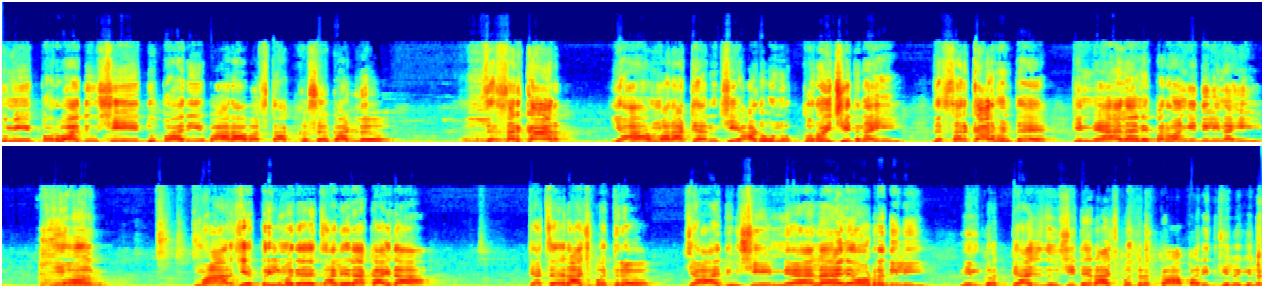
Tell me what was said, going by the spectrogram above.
तुम्ही परवा दिवशी दुपारी बारा वाजता कसं काढलं? जर सरकार या मराठ्यांची अडवणूक करू इच्छित नाही जर सरकार म्हणतंय की न्यायालयाने परवानगी दिली नाही मग मार्च एप्रिलमध्ये झालेला कायदा त्याचं राजपत्र ज्या दिवशी न्यायालयाने ऑर्डर दिली नेमकं त्याच दिवशी ते राजपत्र का पारित केलं गेलं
